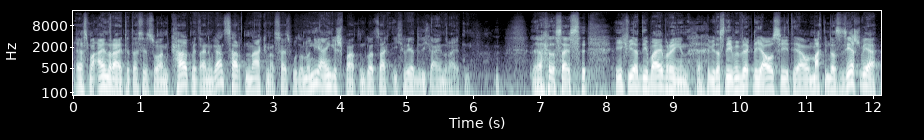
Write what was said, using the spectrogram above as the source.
erstmal einreitet. Das ist so ein Kalb mit einem ganz harten Nacken. Das heißt, wurde noch nie eingespannt und Gott sagt, ich werde dich einreiten. Ja, das heißt, ich werde dir beibringen, wie das Leben wirklich aussieht, ja, und macht ihm das sehr schwer,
